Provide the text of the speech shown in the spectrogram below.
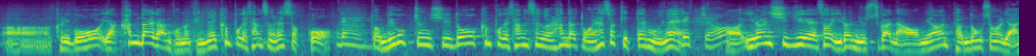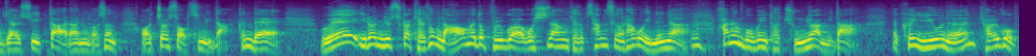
어, 그리고 약 한 달간 보면 굉장히 큰 폭의 상승을 했었고 네. 또 미국 증시도 큰 폭의 상승을 한 달 동안 했었기 때문에 그랬죠. 어, 이런 시기에서 이런 뉴스가 나오면 변동성을 야기할 수 있다라는 것은 어쩔 수 없습니다. 근데 왜 이런 뉴스가 계속 나옴에도 불구하고 시장은 계속 상승을 하고 있느냐 하는 부분이 더 중요합니다. 그 이유는 결국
